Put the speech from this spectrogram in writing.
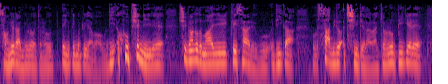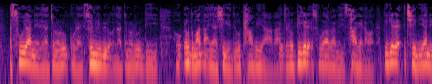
ဆောင်ရွက်တာမျိုးတော့သိပ်မတွေ့ရပါဘူး။အခုဖြစ်နေတဲ့ရွှေ့ပြောင်းအလုပ်သမားအရေးကိစ္စတွေကိုအဓိကစပြီးတော့အခြေတည်လာတာပြီးခဲ့တဲ့အစိုးရနဲ့ကျနော်တို့ကိုယ်တိုင်ဆွေးနွေးပြီးတော့အလုပ်သမားသံအရာရှိတွေထားပေးတာကပြီးခဲ့တဲ့အစိုးရကနေစခဲ့တာပါ။ပြီးခဲ့တဲ့အခြေအနေကနေ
